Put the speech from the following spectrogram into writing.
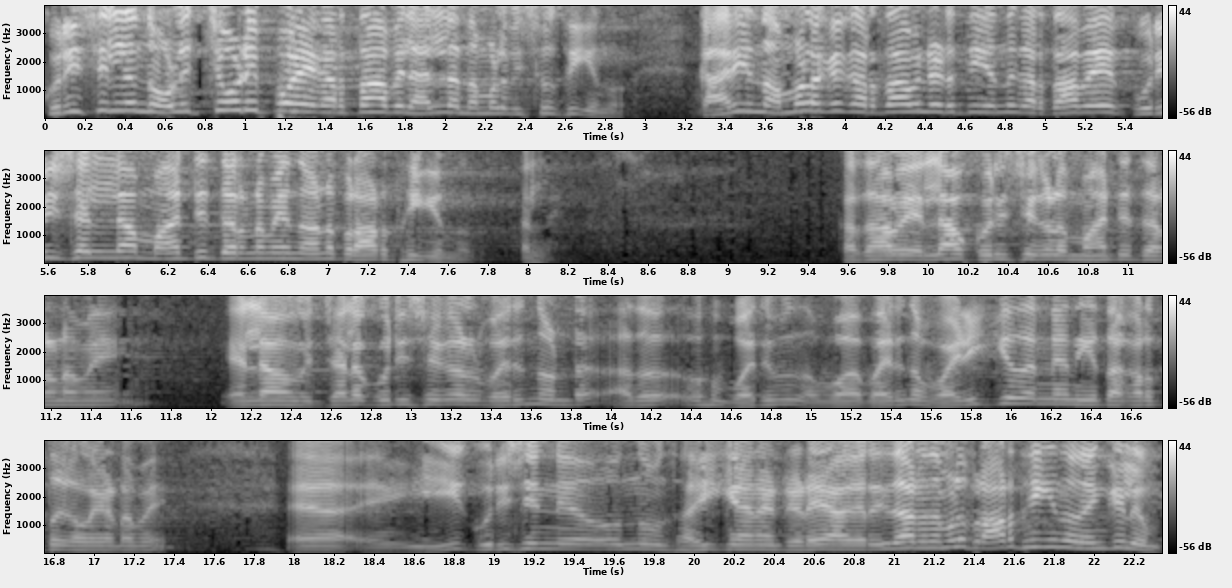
കുരിശിൽ നിന്ന് ഒളിച്ചോടിപ്പോയ കർത്താവിലല്ല നമ്മൾ വിശ്വസിക്കുന്നത് കാര്യം നമ്മളൊക്കെ കർത്താവിന്റെ അടുത്ത് ചെന്ന് കർത്താവെ കുരിശെല്ലാം മാറ്റിത്തരണമേ എന്നാണ് പ്രാർത്ഥിക്കുന്നത്. അല്ലേ? കർത്താവെ എല്ലാ കുരിശുകളും മാറ്റിത്തരണമേ. എല്ലാ ചില കുരിശുകൾ വരുന്നുണ്ട്. അത് വരും വരുന്ന വഴിക്ക് തന്നെ നീ തകർത്ത് കളയണമേ. ഈ കുരിശിന് ഒന്നും സഹിക്കാനായിട്ട് ഇടയാകരുത്. ഇതാണ് നമ്മൾ പ്രാർത്ഥിക്കുന്നതെങ്കിലും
